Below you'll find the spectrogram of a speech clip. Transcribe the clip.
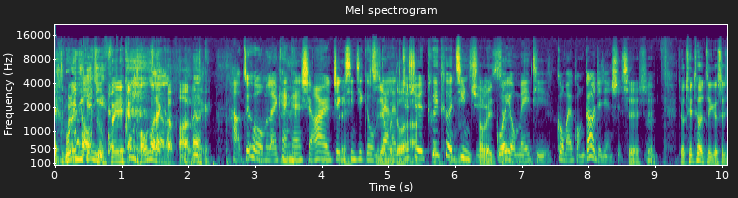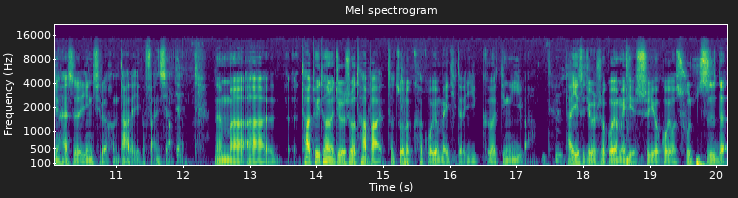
无人机给你 飞空投过来太可了。怕了。好，最后我们来看看沈二这个星期给我们带来的，就是推特禁止国有媒体购买广告这件事情。是是，就推特这个事情还是引起了很大的一个反响。对，那么呃，他推特呢，就是说他把他做了他国有媒体的一个定义吧。他意思就是说，国有媒体是由国有出资的。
